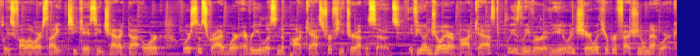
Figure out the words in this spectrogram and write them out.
Please follow our site, tkcchaddock.org, or subscribe wherever you listen to podcasts for future episodes. If you enjoy our podcast, please leave a review and share with your professional network.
